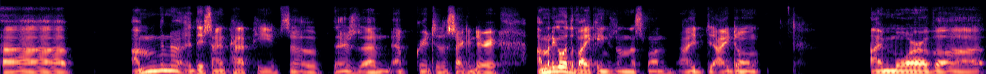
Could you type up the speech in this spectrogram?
Uh, I'm gonna. They signed Pat P, so there's an upgrade to the secondary. I'm gonna go with the Vikings on this one. I I don't. I'm more of a.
